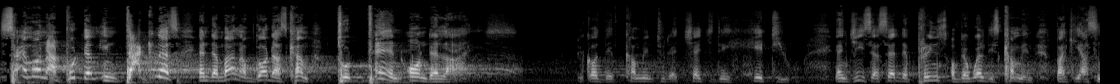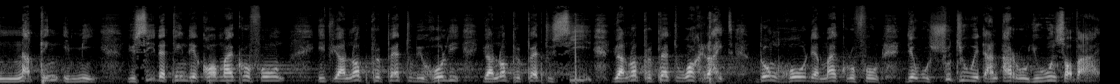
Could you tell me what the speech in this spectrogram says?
Simon had put them in darkness, and the man of God has come to turn on the lies. Because they've come into the church, they hate you. And Jesus said, The prince of the world is coming, but he has nothing in me. You see the thing they call microphone? If you are not prepared to be holy, you are not prepared to see, you are not prepared to walk right, don't hold the microphone. They will shoot you with an arrow, you won't survive.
